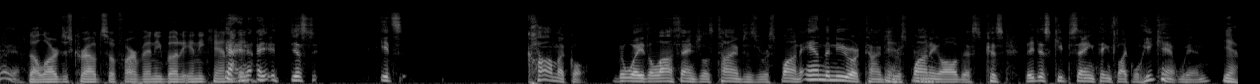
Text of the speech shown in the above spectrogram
Oh, yeah. The largest crowd so far of anybody, any Yeah, candidate. and I- it just it's comical the way the Los Angeles Times is responding and the New York Times Yeah, is responding to all this because they just keep saying things like, "Well, he can't win." yeah.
